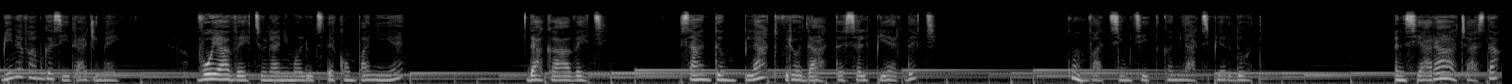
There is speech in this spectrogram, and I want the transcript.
Bine v-am găsit, dragii mei! Voi aveți un animăluț de companie? Dacă aveți, s-a întâmplat vreodată să-l pierdeți? Cum v-ați simțit când l-ați pierdut? În seara aceasta,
